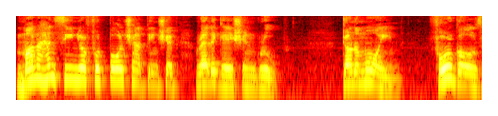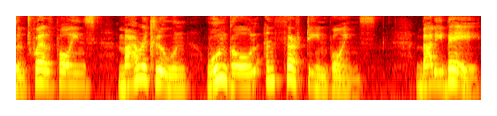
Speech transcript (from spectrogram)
Monaghan Senior Football Championship relegation group. Donaghmoyne 4 goals and 12 points, Magheracloone 1 goal and 13 points. Ballybay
